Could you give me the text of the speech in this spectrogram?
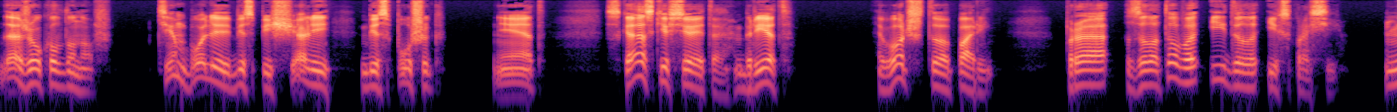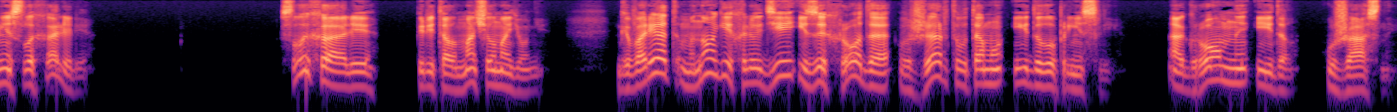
даже у колдунов. Тем более без пищалей, без пушек, нет, сказки все это, бред. Вот что, парень, про золотого идола их спроси. Не слыхали ли? Слыхали, перетолмачил Майони. Говорят, многих людей из их рода в жертву тому идолу принесли. Огромный идол, ужасный.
